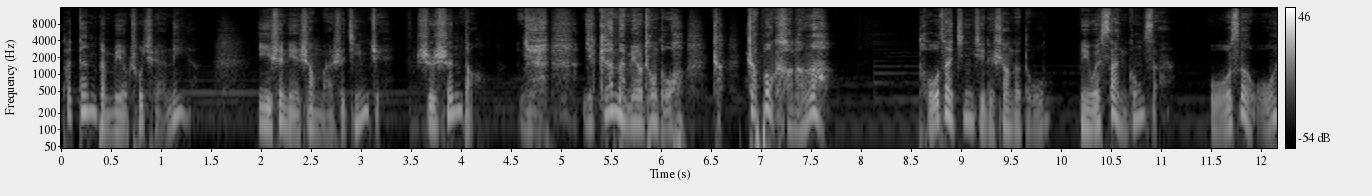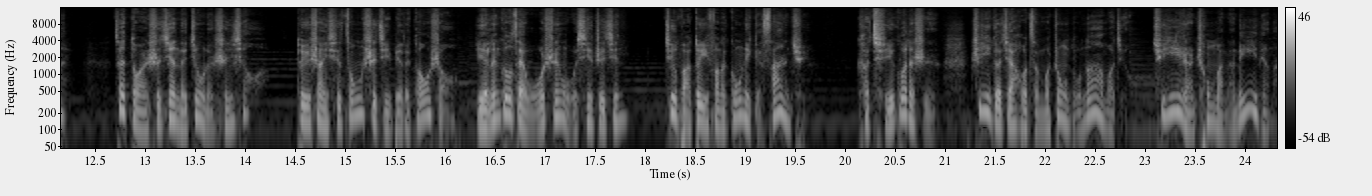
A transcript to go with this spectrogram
他根本没有出全力啊！医生脸上满是惊觉，失声道：“你你根本没有中毒，这这不可能啊！”涂在荆棘里上的毒名为散功散，无色无味，在短时间内就能生效啊！对上一些宗师级别的高手，也能够在无声无息之间就把对方的功力给散去。可奇怪的是，这个家伙怎么中毒那么久，却依然充满了力量呢？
